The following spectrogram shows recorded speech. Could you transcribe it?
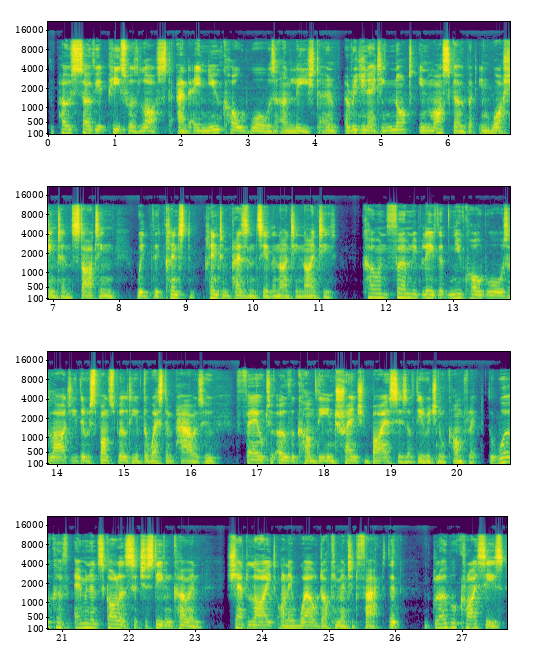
The post Soviet peace was lost and a new Cold War was unleashed, originating not in Moscow but in Washington, starting with the Clinton presidency of the 1990s. Cohen firmly believed that the new Cold War was largely the responsibility of the Western powers who failed to overcome the entrenched biases of the original conflict. The work of eminent scholars such as Stephen Cohen shed light on a well documented fact that global crises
